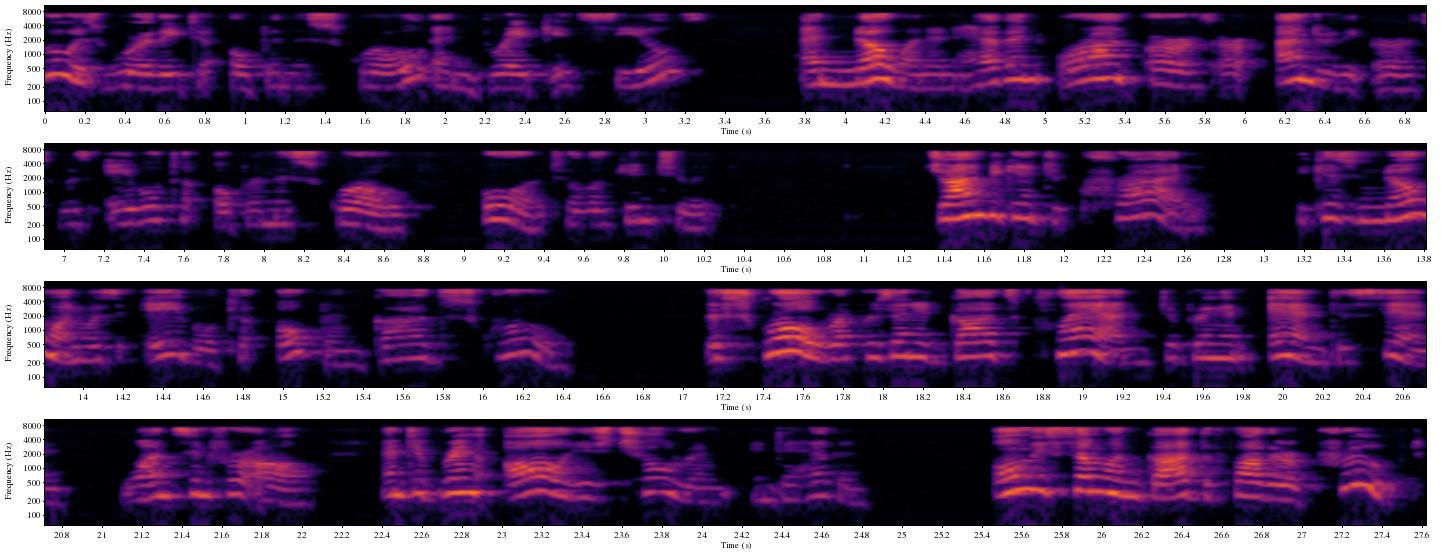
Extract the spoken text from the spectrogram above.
who is worthy to open the scroll and break its seals? And no one in heaven or on earth or under the earth was able to open the scroll or to look into it. John began to cry because no one was able to open God's scroll. The scroll represented God's plan to bring an end to sin once and for all, and to bring all his children into heaven. Only someone God the Father approved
